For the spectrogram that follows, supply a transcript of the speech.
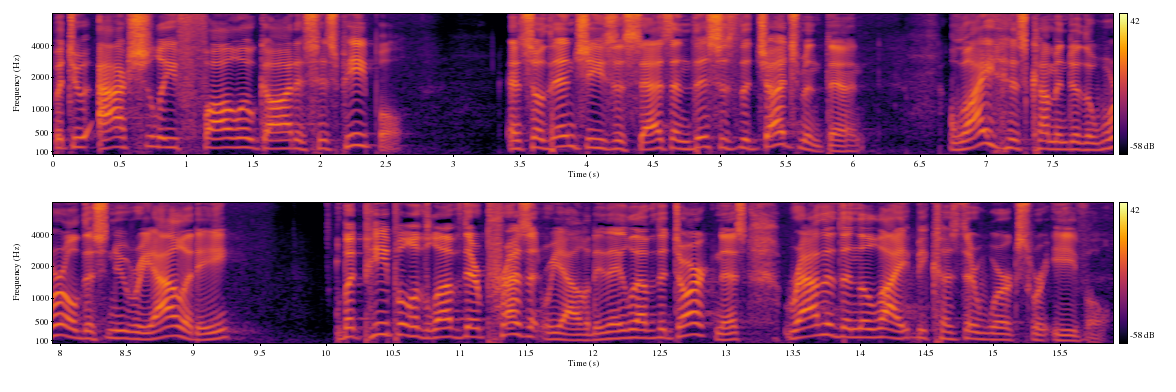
but to actually follow God as his people. And so then Jesus says, and this is the judgment then. Light has come into the world, this new reality but people have loved their present reality. They love the darkness rather than the light because their works were evil.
